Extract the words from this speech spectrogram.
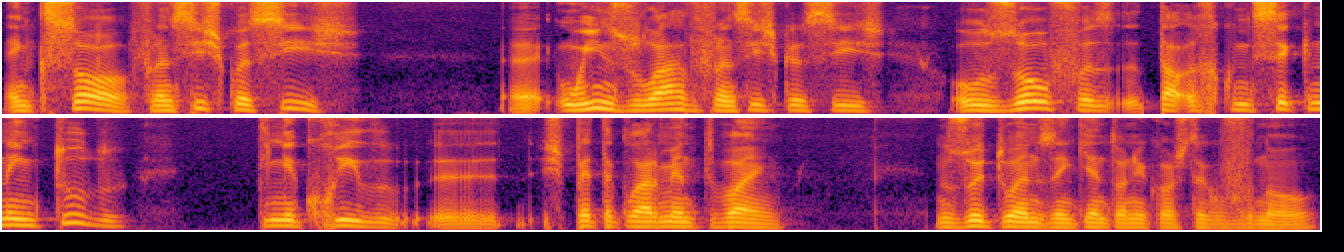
em que só Francisco Assis, o insulado Francisco Assis, ousou fazer, tal, reconhecer que nem tudo tinha corrido espetacularmente bem nos oito anos em que António Costa governou,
